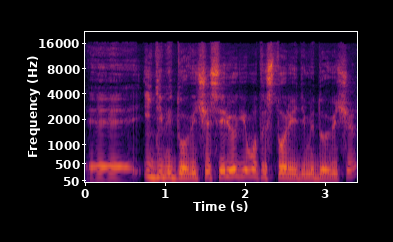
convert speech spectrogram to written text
э, и Демидовича Сереги, вот история Демидовича,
